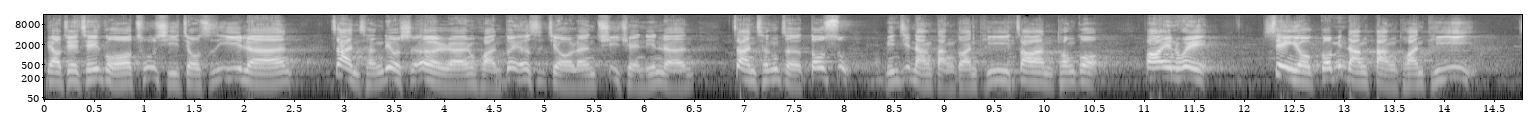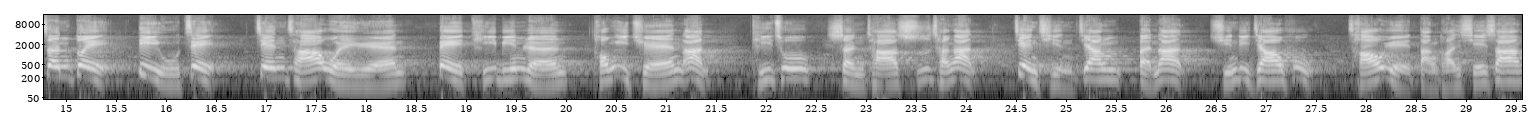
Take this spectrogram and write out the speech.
表决结果：出席九十一人，赞成六十二人，反对二十九人，弃权零人。赞成者多数。民进党党团提议照案通过。报院会现有国民党党团提议，针对第五届监察委员被提名人同意权案，提出审查时程案，建请将本案循例交付朝野党团协商。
